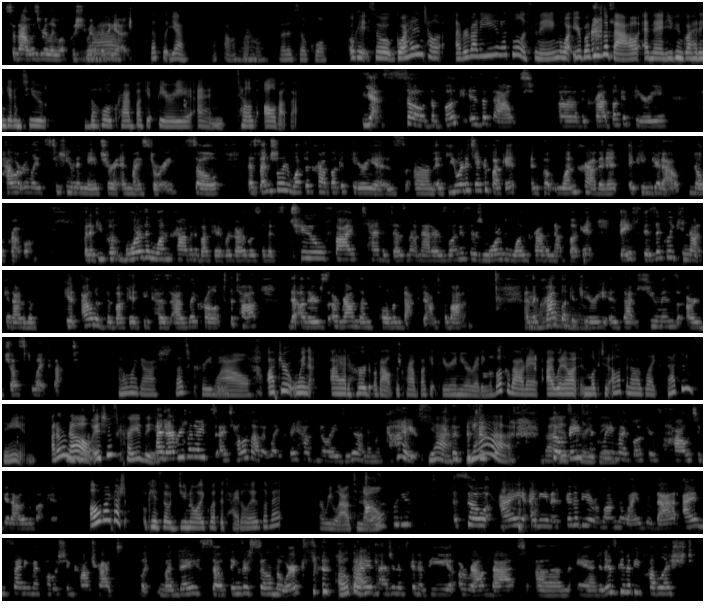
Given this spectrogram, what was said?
So that was really what pushed me over the edge. That's yeah. That's awesome. Wow, that is so cool. Okay, so go ahead and tell everybody that's listening what your book is about, and then you can go ahead and get into the whole crab bucket theory and tell us all about that. Yes. So the book is about uh, the crab bucket theory, how it relates to human nature, and my story. So essentially, what the crab bucket theory is um, if you were to take a bucket and put one crab in it, it can get out, no problem. But if you put more than one crab in a bucket, regardless if it's two, five, ten, it does not matter. As long as there's more than one crab in that bucket, they physically cannot get out of the get out of the bucket because as they crawl up to the top, the others around them pull them back down to the bottom. And the crab bucket Oh. theory is that humans are just like that. Oh my gosh, that's crazy. Wow. After when I had heard about the crab bucket theory and you were writing a book about it, I went out and looked it up and I was like, that's insane. I don't know. It's just crazy. And everybody I, I tell about it, like they have no idea. And I'm like, guys. Yeah. Yeah. So basically, crazy. my book is how to get out of the bucket. Oh my gosh. Okay, so do you know like what the title is of it? Are we allowed to know? Honestly, so I, I mean, it's going to be along the lines of that. I'm signing my publishing contract like Monday, so things are still in the works. but Okay. I imagine it's going to be around that, um, and it is going to be published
